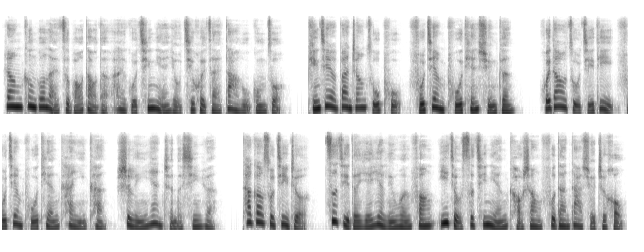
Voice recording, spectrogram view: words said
让更多来自宝岛的爱国青年有机会在大陆工作。凭借半张族谱，福建莆田寻根，回到祖籍地福建莆田看一看，是林彦辰的心愿。他告诉记者。自己的爷爷林文芳，一九四七年考上复旦大学之后，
